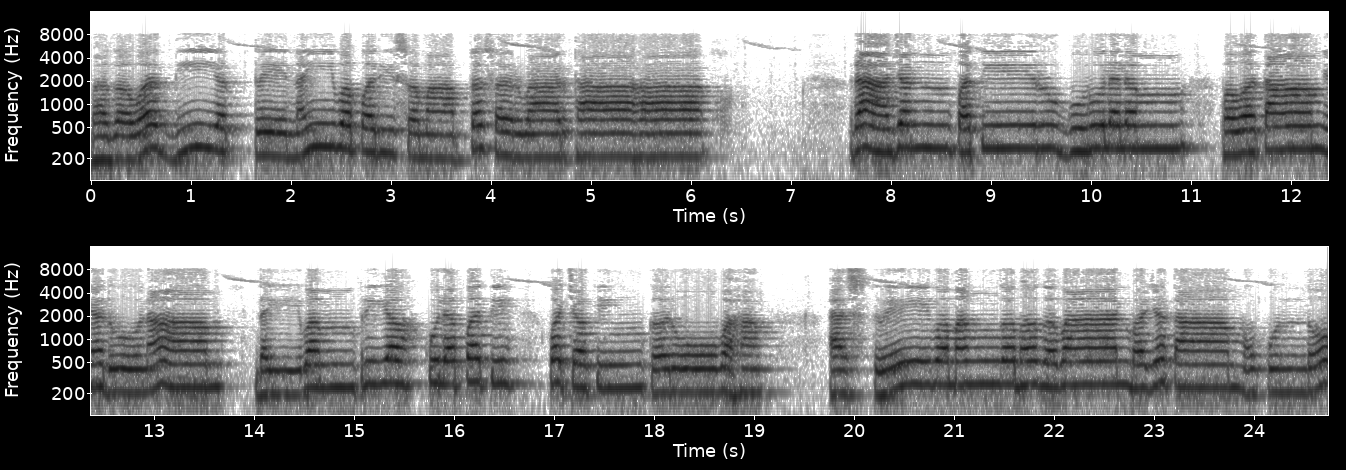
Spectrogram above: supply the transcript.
भगवद्गीयत्वेनैव परिसमाप्तसर्वार्थाः। राजन्पतिर्गुरुललम् भवताम् यदूनाम् दैवम् प्रियः कुलपति क्व च किङ्करो वः अस्त्वेवमङ्गभगवान् भजताम् मुकुन्दो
